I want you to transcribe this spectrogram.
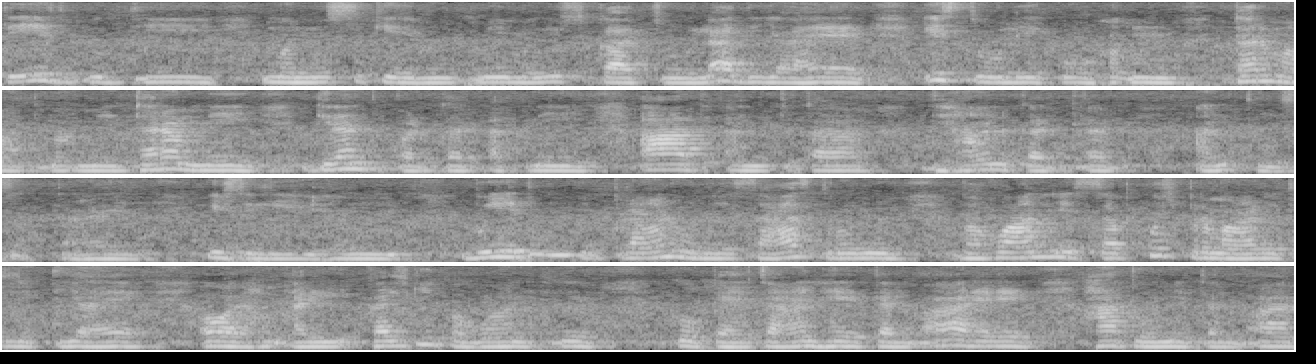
तेज बुद्धि मनुष्य के रूप में मनुष्य का चोला दिया है। इस चोले को हम धर्मात्मा में, धर्म में ग्रंथ पढ़कर अपने आद अंत का ध्यान कर कर अंत हो सकता है। इसलिए हम वेदों में प्राणों में शास्त्रों में भगवान ने सब कुछ प्रमाणित लिख दिया है और हमारे कल की भगवान को पहचान है तलवार है हाथों में तलवार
